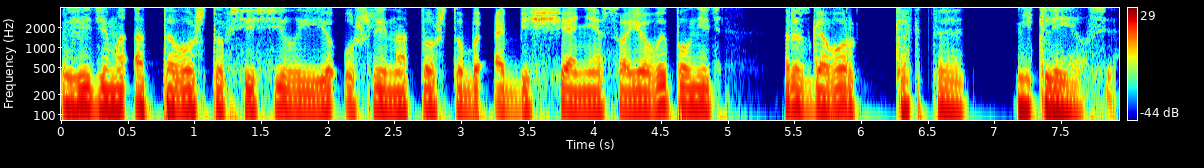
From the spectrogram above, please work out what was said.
видимо, от того, что все силы ее ушли на то, чтобы обещание свое выполнить, разговор как-то не клеился.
